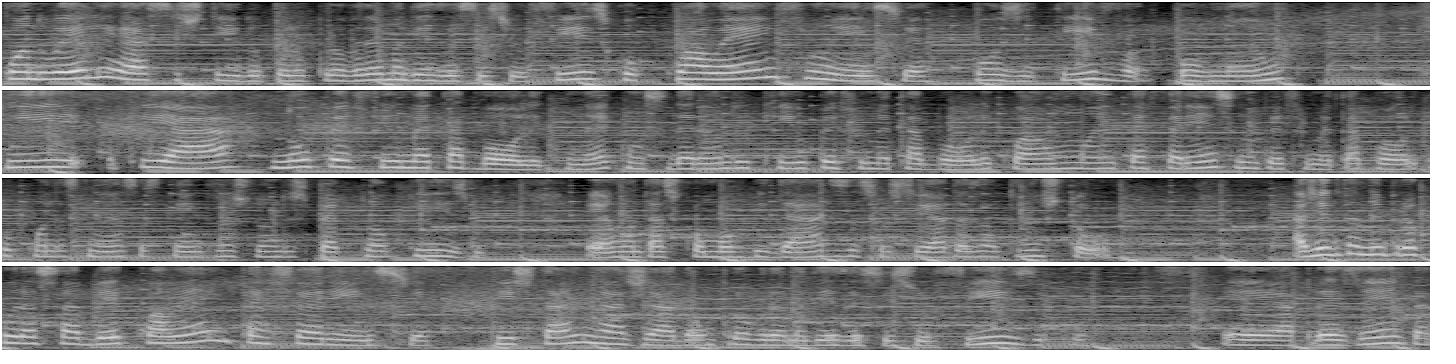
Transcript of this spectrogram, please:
quando ele é assistido pelo programa de exercício físico, qual é a influência positiva ou não que, que há no perfil metabólico, né? considerando que o perfil metabólico há uma interferência no perfil metabólico quando as crianças têm transtorno do espectro autismo. É uma das comorbidades associadas ao transtorno. A gente também procura saber qual é a interferência que está engajada a um programa de exercício físico, é, apresenta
